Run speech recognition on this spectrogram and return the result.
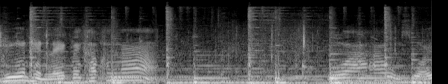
เพื่อนเห็นเล็กไหมครับข้างหน้า ว้าว สวย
